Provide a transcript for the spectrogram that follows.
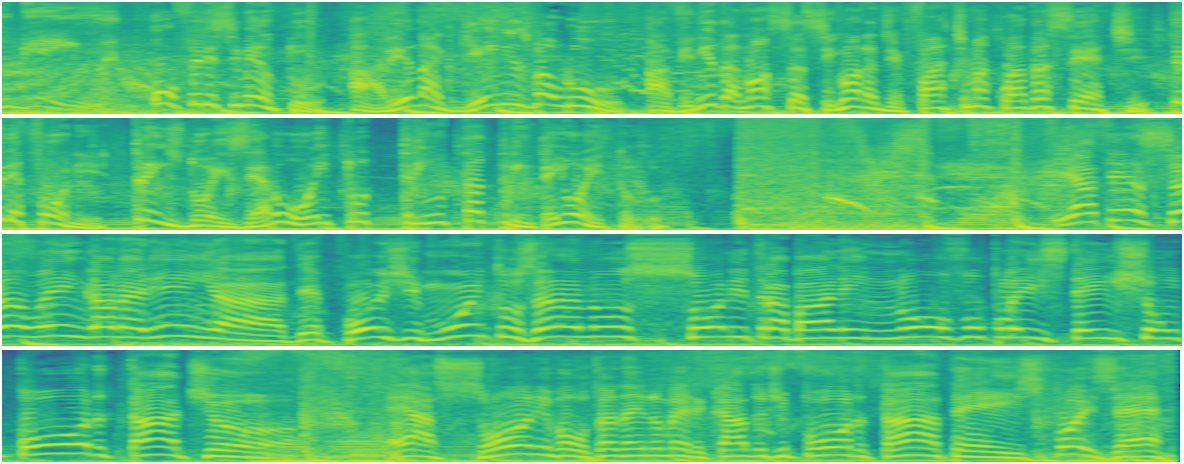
no game. Oferecimento Arena Games Bauru, Avenida Nossa Senhora de Fátima, quadra 7. Telefone 3208 3038. E atenção, hein, galerinha? Depois de muitos anos, Sony trabalha em novo PlayStation portátil. É a Sony voltando aí no mercado de portáteis. Pois é.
